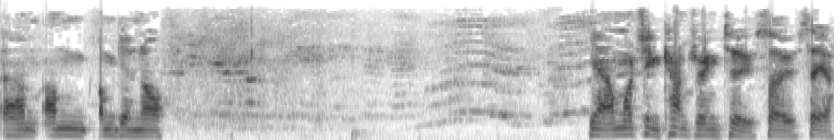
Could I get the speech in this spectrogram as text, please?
Um, I'm I'm getting off. Yeah, I'm watching Conjuring 2, so see ya.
